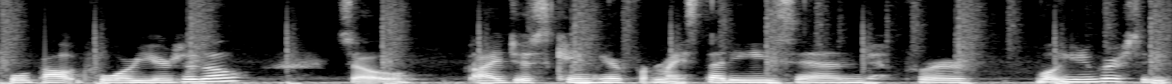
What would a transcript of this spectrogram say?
for about four years ago. So I just came here for my studies and for, well, university.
